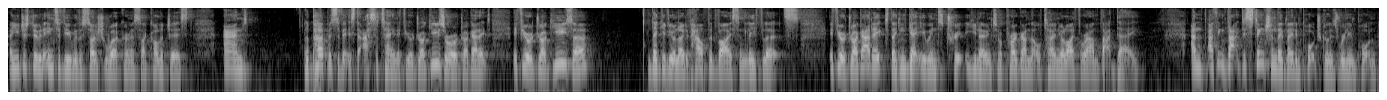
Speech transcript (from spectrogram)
and you just do an interview with a social worker and a psychologist. And the purpose of it is to ascertain if you're a drug user or a drug addict. If you're a drug user, they give you a load of health advice and leaflets. If you're a drug addict, they can get you into, you know, into a program that will turn your life around that day. And I think that distinction they've made in Portugal is really important.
